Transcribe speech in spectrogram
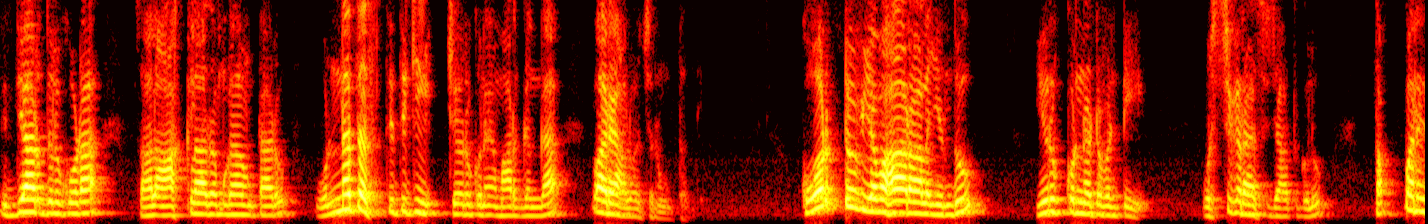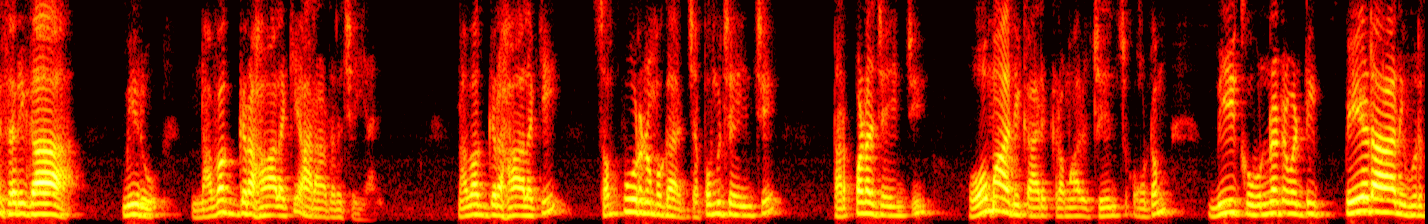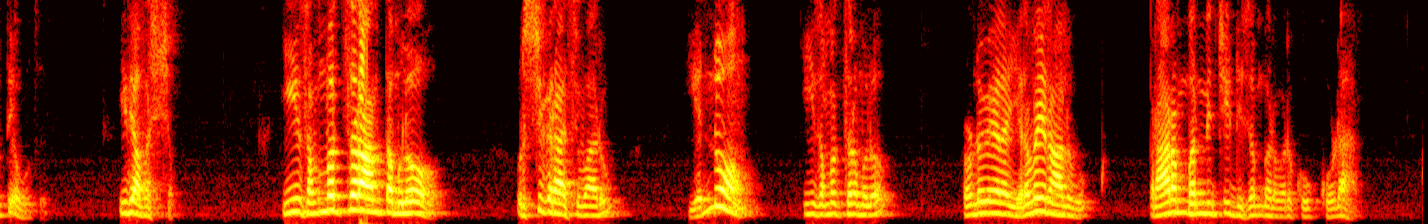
విద్యార్థులు కూడా చాలా ఆహ్లాదంగా ఉంటారు. ఉన్నత స్థితికి చేరుకునే మార్గంగా వారి ఆలోచన ఉంటుంది. కోర్టు వ్యవహారాల ఎందు ఇరుక్కున్నటువంటి వృశ్చిక రాశి జాతకులు తప్పనిసరిగా మీరు నవగ్రహాలకి ఆరాధన చేయాలి. నవగ్రహాలకి సంపూర్ణముగా జపము చేయించి తర్పణ చేయించి హోమాది కార్యక్రమాలు చేయించుకోవటం మీకు ఉన్నటువంటి పీడా నివృత్తి అవుతుంది. ఇది అవశ్యం. ఈ సంవత్సరాంతములో వృశ్చిక రాశి వారు ఎన్నో ఈ సంవత్సరములో రెండు వేల ఇరవై నాలుగు ప్రారంభం నుంచి డిసెంబర్ వరకు కూడా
